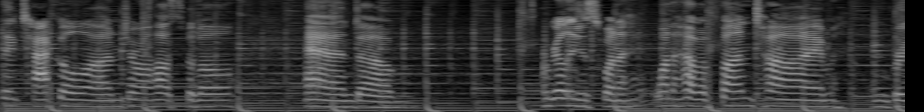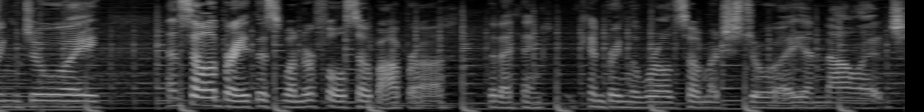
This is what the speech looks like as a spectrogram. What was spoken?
they tackle on General Hospital. And um, I really just want to want to have a fun time and bring joy and celebrate this wonderful soap opera that I think can bring the world so much joy and knowledge.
